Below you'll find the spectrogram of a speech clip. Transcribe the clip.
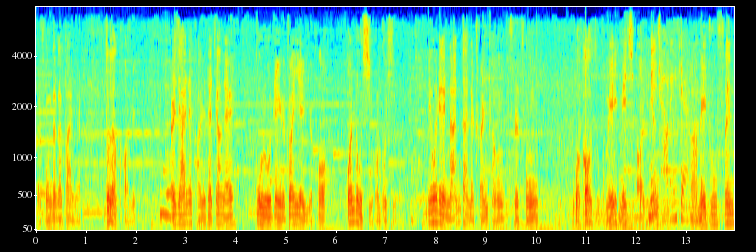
子、从他的扮演，都要考虑，而且还得考虑他将来步入这个专业以后，观众喜欢不喜欢。因为这个男旦的传承是从我高祖梅梅巧玲、梅巧玲先生啊，梅竹芬，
